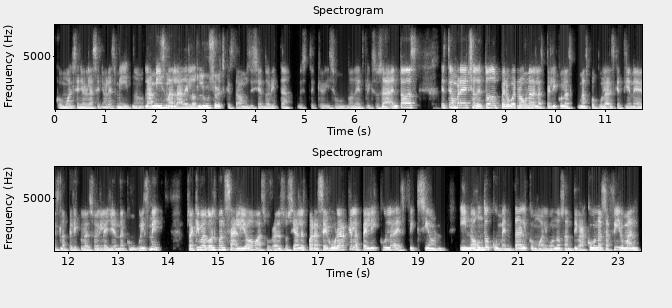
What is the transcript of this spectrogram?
como El señor y la señora Smith, ¿no? La misma, la de los Losers que estábamos diciendo ahorita, este que hizo uno Netflix. O sea, en todas, este hombre ha hecho de todo, pero bueno, una de las películas más populares que tiene es la película de Soy Leyenda con Will Smith. O sea, Akiva Goldsman salió a sus redes sociales para asegurar que la película es ficción y no un documental como algunos antivacunas afirman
